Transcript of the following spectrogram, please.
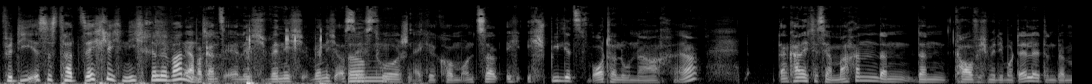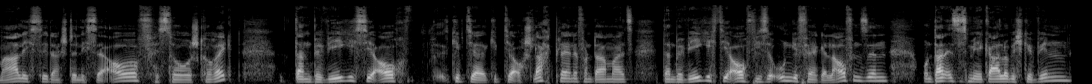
für die ist es tatsächlich nicht relevant. Ja, aber ganz ehrlich, wenn ich, wenn ich aus der ähm, historischen Ecke komme und sage, ich, ich spiele jetzt Waterloo nach, ja, dann kann ich das ja machen, dann, dann kaufe ich mir die Modelle, dann bemale ich sie, dann stelle ich sie auf, historisch korrekt, dann bewege ich sie auch, es gibt ja, gibt ja auch Schlachtpläne von damals, dann bewege ich die auch, wie sie ungefähr gelaufen sind. Und dann ist es mir egal, ob ich gewinne,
